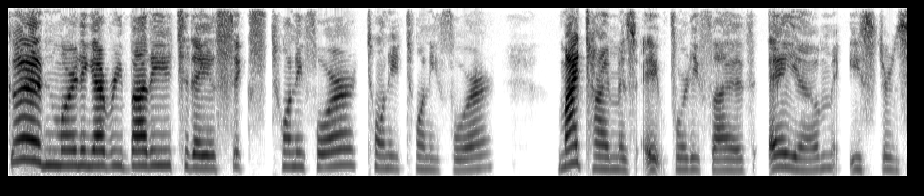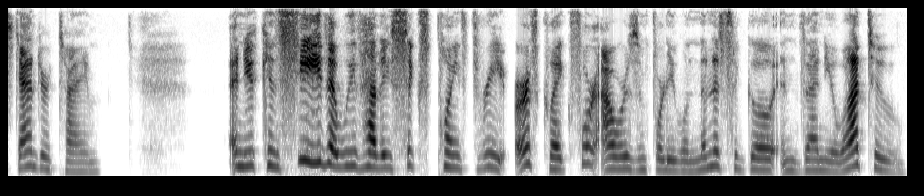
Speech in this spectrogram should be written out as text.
Good morning, everybody. Today is 624, 2024. My time is 8.45 a.m. Eastern Standard Time. And you can see that we've had a 6.3 earthquake 4 hours and 41 minutes ago in Vanuatu.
